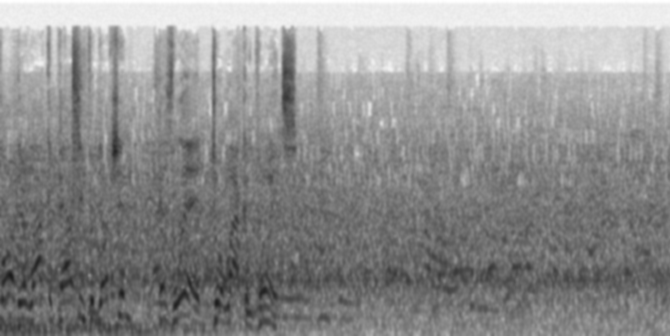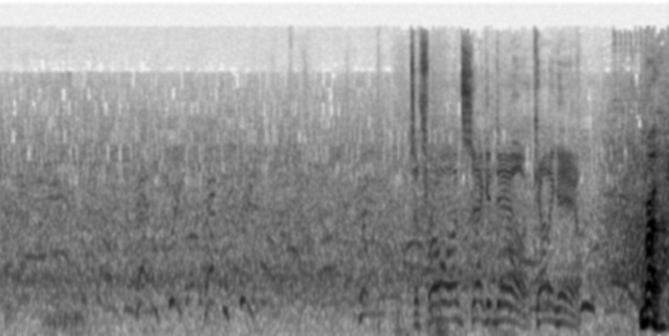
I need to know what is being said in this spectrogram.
far their lack of passing production has led to a lack of points. To throw on second down, Cunningham. Bruh. Got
